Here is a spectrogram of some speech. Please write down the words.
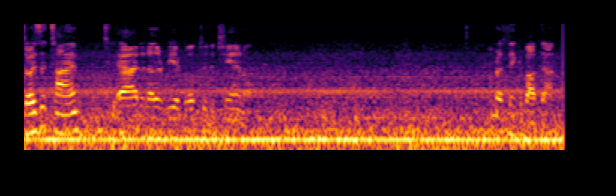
so is it time to add another vehicle to the channel? I'm to think about that.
